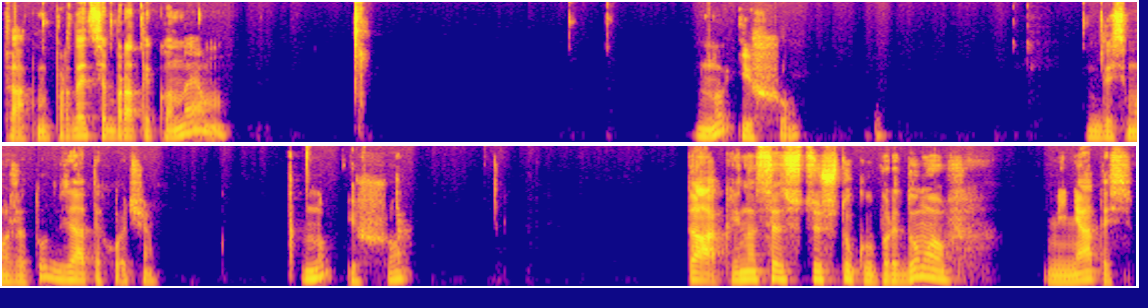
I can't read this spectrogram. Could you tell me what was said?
Так, ну придеться брати конем. Ну і що? Десь може тут взяти хоче. Ну і що? Так, він оце цю штуку придумав. Мінятись.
